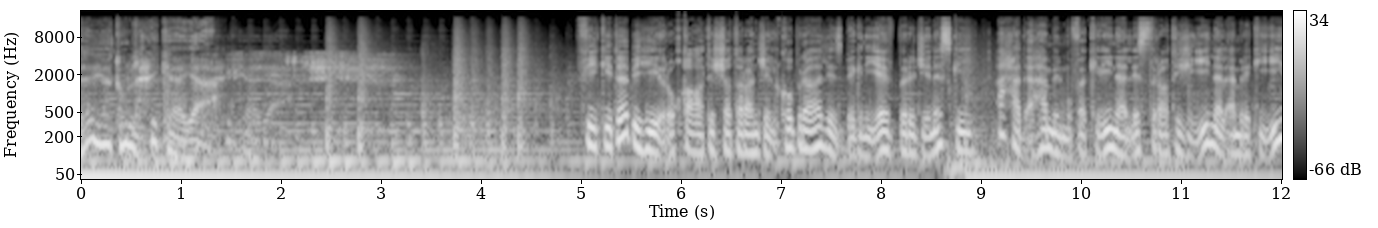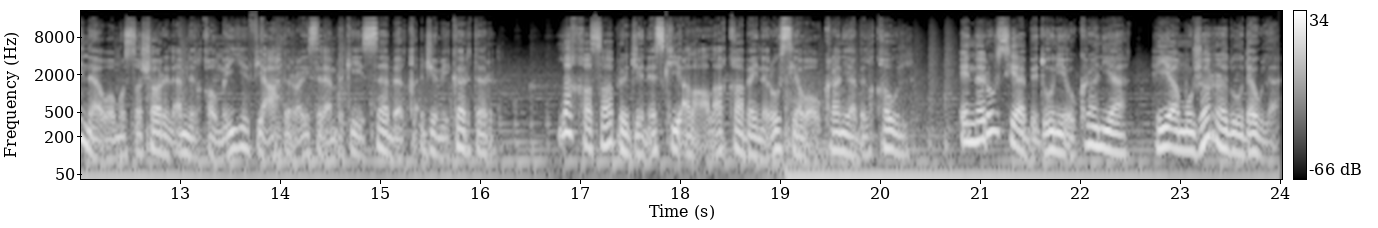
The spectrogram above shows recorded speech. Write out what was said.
بداية الحكاية. في كتابه رقعة الشطرنج الكبرى لزبيغنييف برجينسكي أحد أهم المفكرين الاستراتيجيين الأمريكيين ومستشار الأمن القومي في عهد الرئيس الأمريكي السابق جيمي كارتر لخص برجينسكي العلاقة بين روسيا وأوكرانيا بالقول إن روسيا بدون أوكرانيا هي مجرد دولة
